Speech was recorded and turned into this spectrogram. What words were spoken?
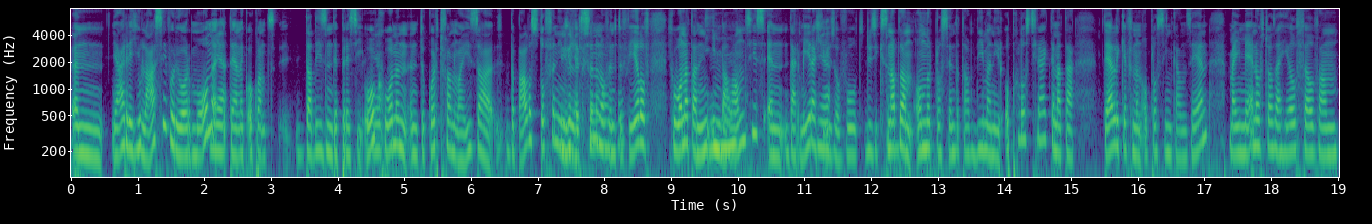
een ja, regulatie voor je hormonen Ja. uiteindelijk ook. Want dat is een depressie ook. Ja. Gewoon een, een tekort van, wat is dat? Bepaalde stoffen in Je je hersenen of een gelukshormoon, te veel. Of gewoon dat dat niet in Mhm. balans is en daarmee dat je je zo voelt. Dus ik snap dan 100% dat dat op die manier opgelost raakt en dat dat tijdelijk even een oplossing kan zijn. Maar in mijn hoofd was dat heel fel van...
